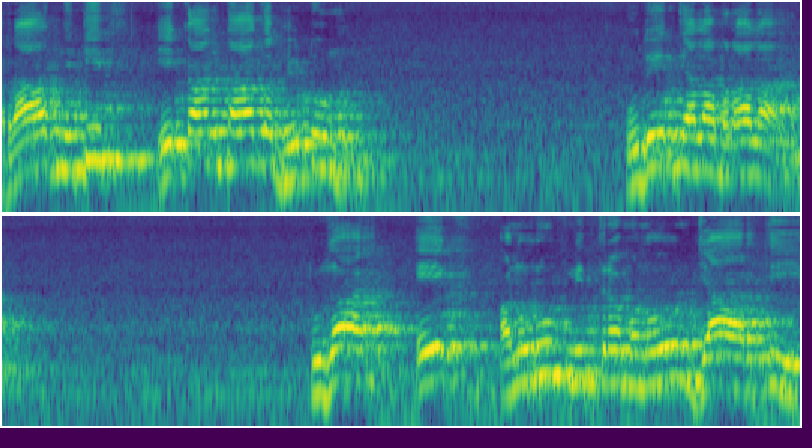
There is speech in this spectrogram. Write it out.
राजनीतीत एकांतात भेटून उदयन त्याला म्हणाला तुझा एक अनुरूप मित्र म्हणून ज्या अर्थी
